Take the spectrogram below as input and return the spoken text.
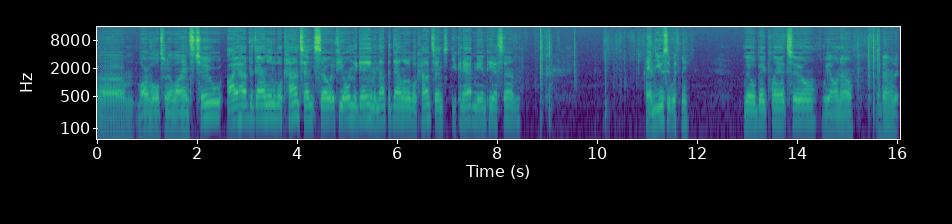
Um, Marvel Ultimate Alliance 2. I have the downloadable content, so if you own the game and not the downloadable content, you can add me in PSN. And use it with me. Little Big Planet 2, we all know about it.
